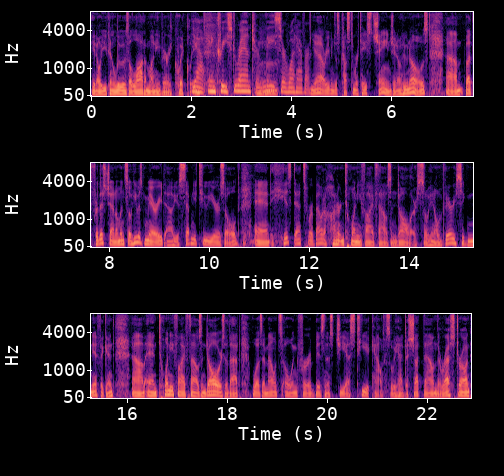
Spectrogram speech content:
you know, you can lose a lot of money very quickly. Yeah, increased rent or mm-hmm. lease or whatever. Yeah, or even just customer taste change. You know, who knows? Um, but for this gentleman, so he was married. Uh, he was 72 years old, and his debts were about 125 thousand dollars. So you know, very significant. Um, and twenty five thousand dollars of that was amounts owing for a business GST account. So he had to shut down the restaurant.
